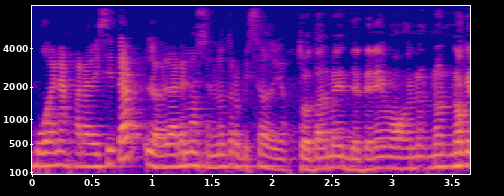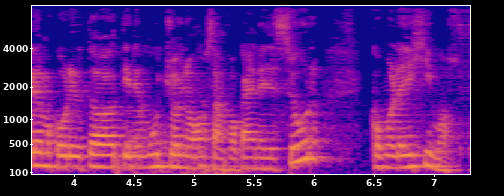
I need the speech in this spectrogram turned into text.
buenas para visitar. Lo hablaremos en otro episodio. Totalmente, tenemos, no- no queremos cubrir todo, tiene mucho y nos vamos a enfocar en el sur. Como le dijimos,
